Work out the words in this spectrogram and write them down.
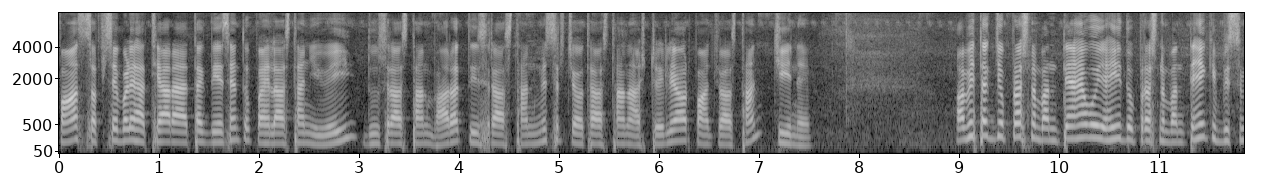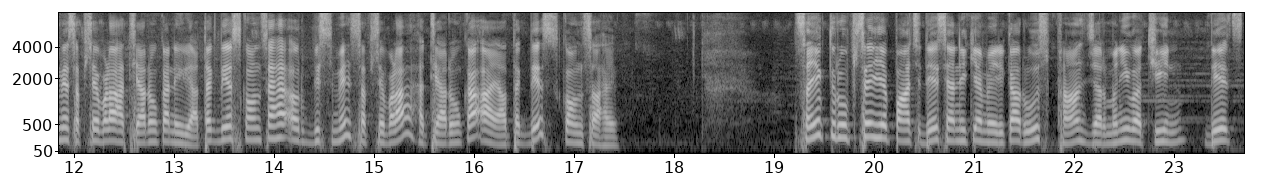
पाँच सबसे बड़े हथियार आयातक देश हैं तो पहला स्थान यूएई दूसरा स्थान भारत, तीसरा स्थान मिस्र, चौथा स्थान ऑस्ट्रेलिया और पाँचवा स्थान चीन है। अभी तक जो प्रश्न बनते हैं, वो यही दो प्रश्न बनते हैं कि विश्व में सबसे बड़ा हथियारों का निर्यातक देश कौन सा है और विश्व में सबसे बड़ा हथियारों का आयातक देश कौन सा है। संयुक्त रूप से ये पाँच देश, यानी कि अमेरिका, रूस, फ्रांस, जर्मनी व चीन, देश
